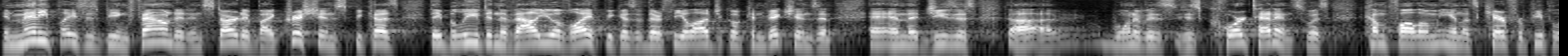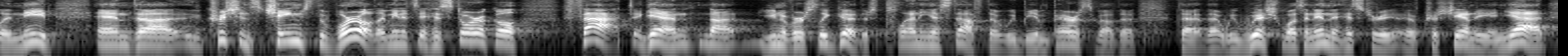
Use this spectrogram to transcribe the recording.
in many places being founded and started by Christians because they believed in the value of life because of their theological convictions, and, and that Jesus, uh, one of his, his core tenets was, Come follow me and let's care for people in need. And uh, Christians changed the world. I mean, it's a historical fact. Again, not universally good. There's plenty of stuff that we'd be embarrassed about that, that, that we wish wasn't in the history of Christianity. And yet,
